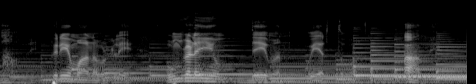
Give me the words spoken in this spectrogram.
ஆமேன். பிரியமானவர்களே உங்களையும் தேவன் உயர்த்துவார். ஆமேன்.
